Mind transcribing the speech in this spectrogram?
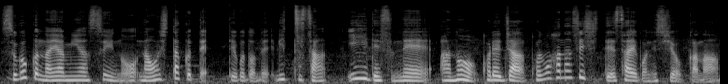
すごく悩みやすいのを直したくてっていうことでリッツさんいいですね。あのこれじゃあこの話して最後にしようかな。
